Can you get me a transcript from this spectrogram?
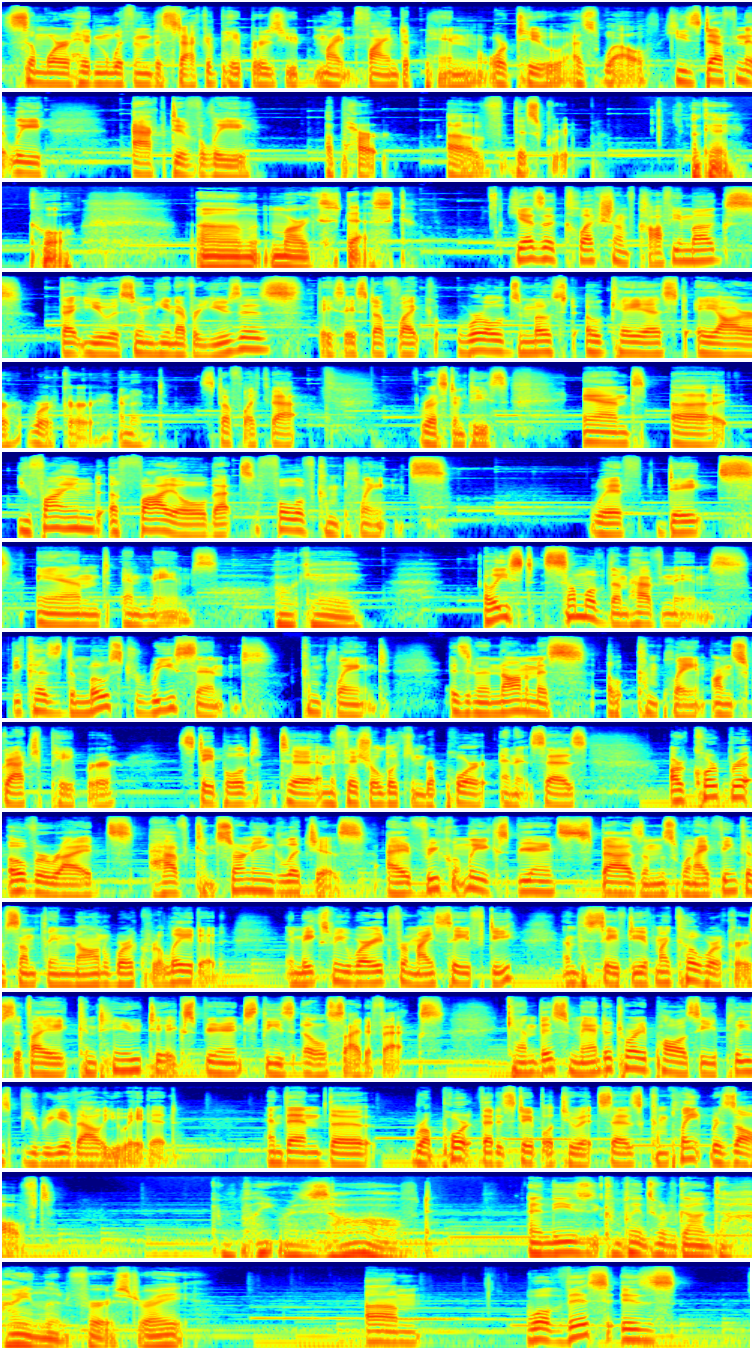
somewhere hidden within the stack of papers you might find a pin or two as well. He's definitely actively a part of this group. Okay, cool. Um, Mark's desk. He has a collection of coffee mugs that you assume he never uses. They say stuff like world's most okayest AR worker and stuff like that. Rest in peace. And uh, you find a file that's full of complaints with dates and and names. Okay. At least some of them have names because the most recent complaint is an anonymous uh, complaint on scratch paper stapled to an official looking report and it says our corporate overrides have concerning glitches. I have frequently experienced spasms when I think of something non work related. It makes me worried for my safety and the safety of my coworkers if I continue to experience these ill side effects. Can this mandatory policy please be reevaluated? And then the report that is stapled to it says complaint resolved. Complaint resolved. And these complaints would have gone to Heinlein first, right? Um, well, this is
